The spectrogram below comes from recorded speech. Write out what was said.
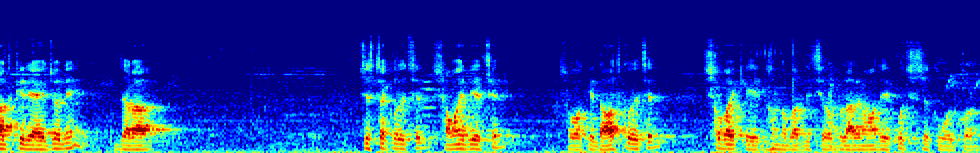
আজকের আয়োজনে যারা চেষ্টা করেছেন, সময় দিয়েছেন, সবাইকে দাওয়াত করেছেন, সবাইকে ধন্যবাদ দিচ্ছি। রব্বুল আলম আমাদের প্রচেষ্টা কবল করুন।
